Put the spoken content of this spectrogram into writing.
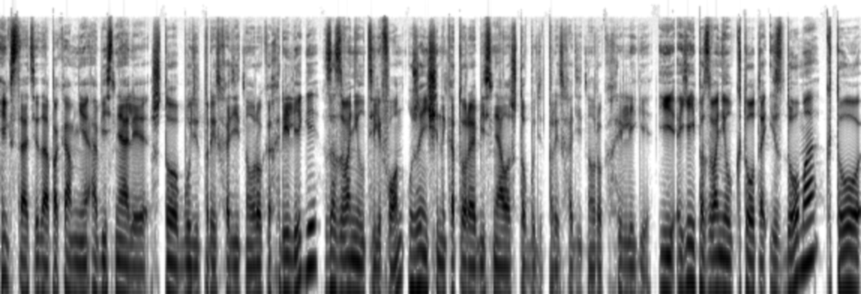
И, кстати, да, пока мне объясняли, что будет происходить на уроках религии, зазвонил телефон у женщины, которая объясняла, что будет происходить на уроках религии. И ей позвонил кто-то из дома, кто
